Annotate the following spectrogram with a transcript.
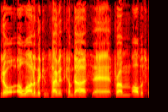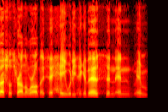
you know, a lot of the consignments come to us uh, from all the specialists around the world. And they say, "Hey, what do you think of this?" And and and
